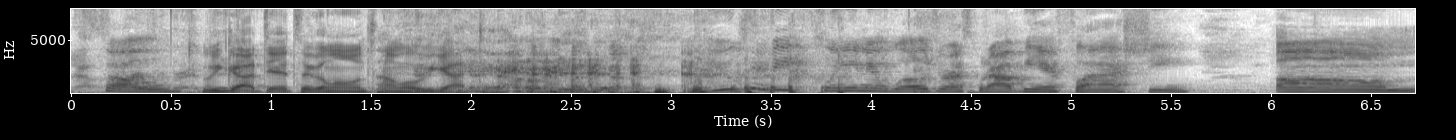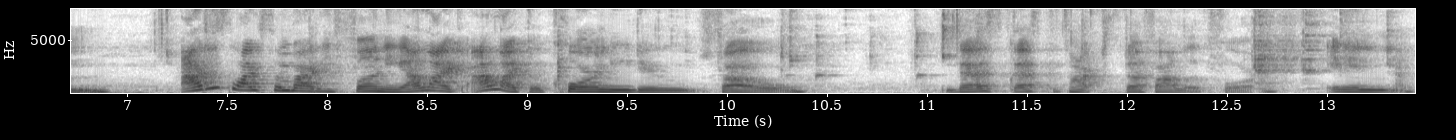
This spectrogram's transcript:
go. So- right We got there. It took a long time, but we got there. you can be clean and well dressed without being flashy. Um, I just like somebody funny. I like I like a corny dude. So that's that's the type of stuff I look for in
